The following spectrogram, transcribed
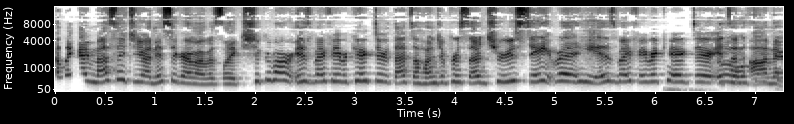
like I messaged you on Instagram. I was like, Shikamaru is my favorite character. That's a hundred percent true statement. He is my favorite character. It's Oh, an honor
